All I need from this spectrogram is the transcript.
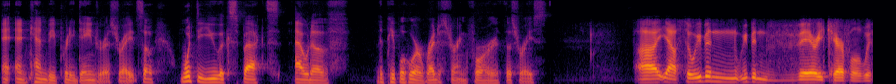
and can be pretty dangerous, right? So what do you expect out of the people who are registering for this race? Uh, yeah, so we've been we've been very careful with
